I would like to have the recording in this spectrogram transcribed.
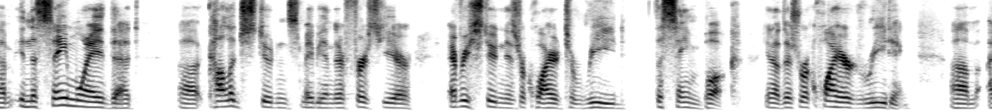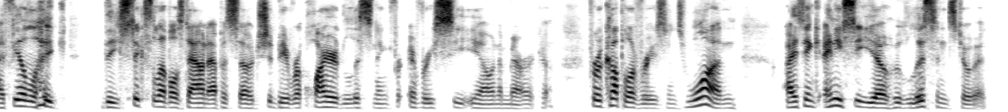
um, in the same way that uh, college students, maybe in their first year, every student is required to read the same book. You know, there's required reading. Um, I feel like the six levels down episode should be required listening for every CEO in America for a couple of reasons. One, I think any CEO who listens to it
